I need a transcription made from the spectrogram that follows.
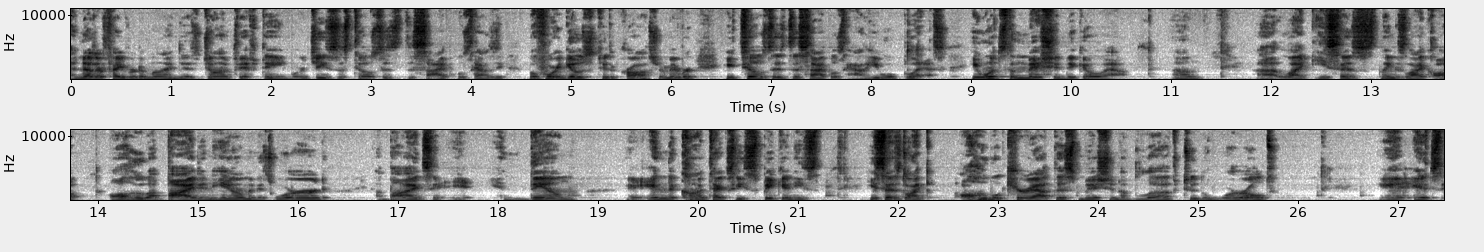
another favorite of mine is John 15, where Jesus tells his disciples how he, before he goes to the cross, remember, he tells his disciples how he will bless. He wants the mission to go out. Um, uh, like he says things like, all, all who abide in him and his word abides in, in them. In the context he's speaking, he's he says like all who will carry out this mission of love to the world. And it's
